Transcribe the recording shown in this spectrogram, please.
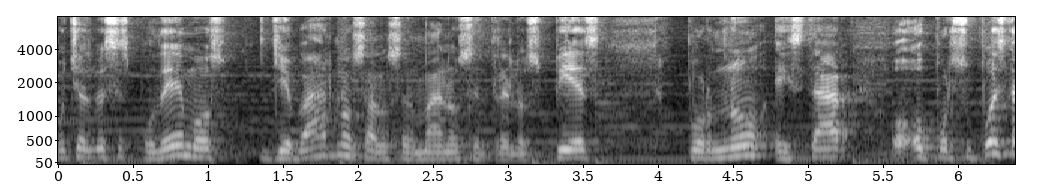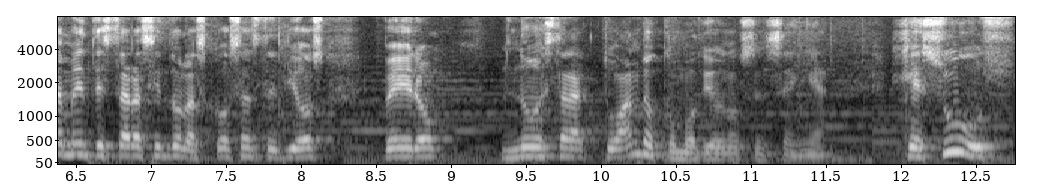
muchas veces podemos llevarnos a los hermanos entre los pies por no estar o, o por supuestamente estar haciendo las cosas de Dios, pero no estar actuando como Dios nos enseña. Jesús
